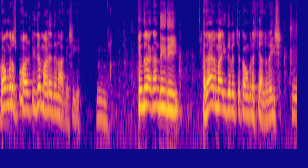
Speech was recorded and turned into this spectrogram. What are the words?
ਕਾਂਗਰਸ ਪਾਰਟੀ ਦੇ ਮਾੜੇ ਦਿਨ ਆ ਗਏ ਸੀਗੇ। ਇੰਦਰਾ ਗਾਂਧੀ ਦੀ ਰਹਿਨਮਾਈ ਦੇ ਵਿੱਚ ਕਾਂਗਰਸ ਚੱਲ ਰਹੀ ਸੀ।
